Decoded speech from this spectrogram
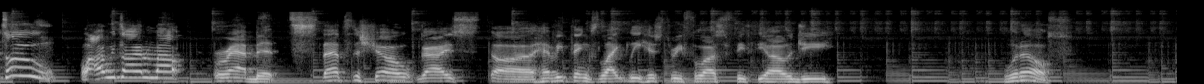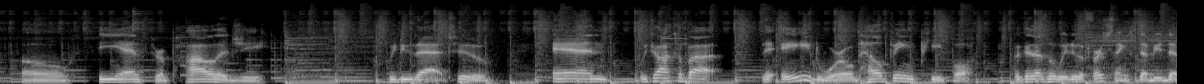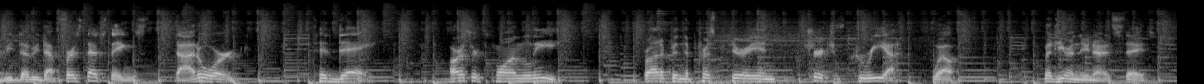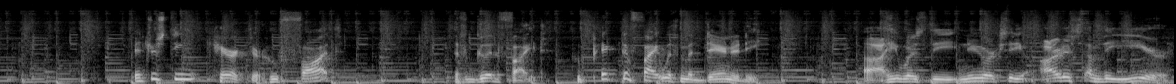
cockatoo. Why are we talking about rabbits? That's the show, guys. Uh, heavy things, likely history, philosophy, theology. What else? Oh, theanthropology. We do that too. And we talk about the aid world helping people because that's what we do at First Things, www.first-things.org. Today, Arthur Kwon Lee, brought up in the Presbyterian Church of Korea. Well, but here in the United States. Interesting character who fought the good fight, who picked a fight with modernity. Uh, he was the New York City Artist of the Year,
